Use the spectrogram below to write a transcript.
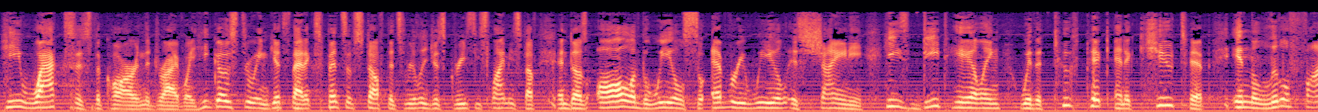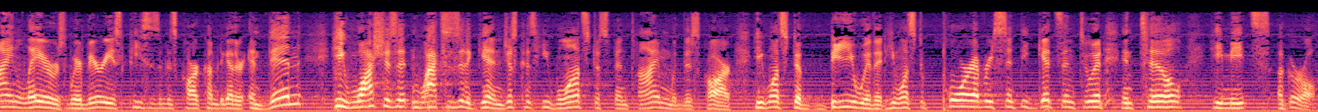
He waxes the car in the driveway. He goes through and gets that expensive stuff that's really just greasy, slimy stuff and does all of the wheels so every wheel is shiny. He's detailing with a toothpick and a Q tip in the little fine layers where various pieces of his car come together. And then he washes it and waxes it again just because he wants to spend time with this car. He wants to be with it. He wants to pour pour every cent he gets into it until he meets a girl.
